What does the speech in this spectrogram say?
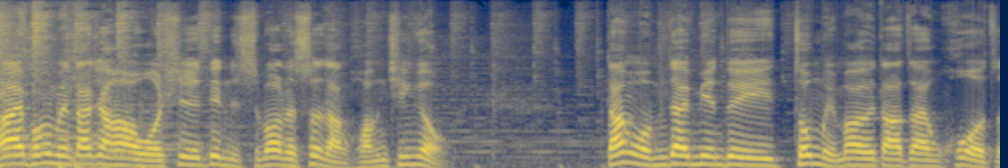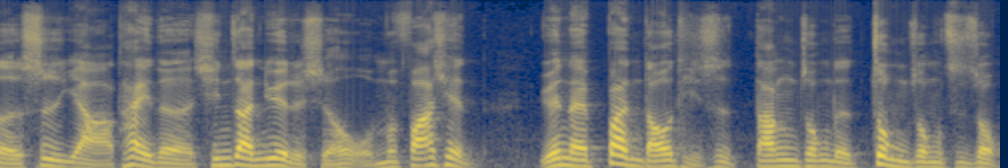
嗨，朋友们，大家好，我是电子时报的社长黄清勇。当我们在面对中美贸易大战或者是亚太的新战略的时候，我们发现原来半导体是当中的重中之重。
